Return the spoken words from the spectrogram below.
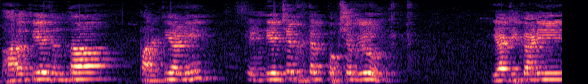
भारतीय जनता पार्टी आणि एनडीएचे घटक पक्ष मिळून या ठिकाणी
